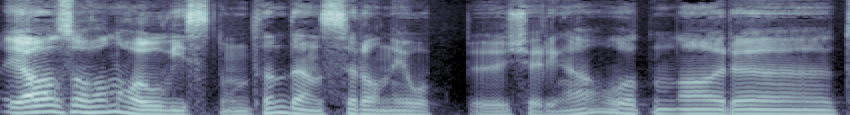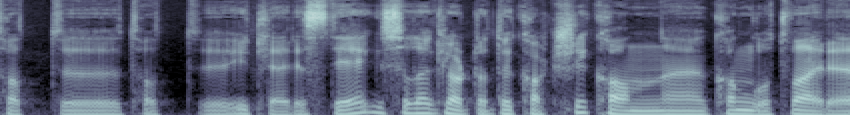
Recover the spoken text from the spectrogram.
Ja, altså Han har jo vist noen tendenser han i oppkjøringa, og at han har uh, tatt, uh, tatt ytterligere steg. Så det er klart at Kachi kan, eh, kan godt være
